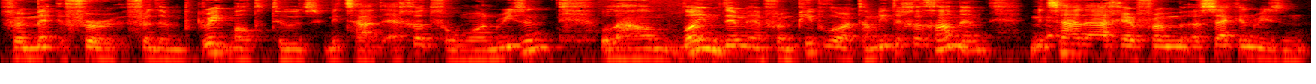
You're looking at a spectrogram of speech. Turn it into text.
For, for, for the great multitudes, mitzad echad, for one reason. And from people who are talmid chachamim, mitzad acher, from a second reason.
